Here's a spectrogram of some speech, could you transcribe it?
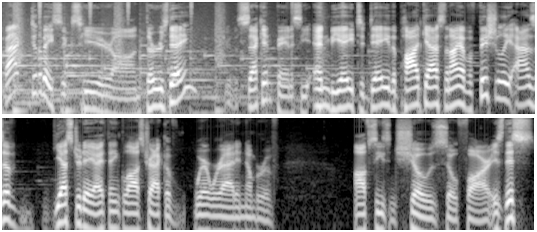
Back to the basics here on Thursday, June the 2nd, Fantasy NBA Today, the podcast. And I have officially, as of yesterday, I think, lost track of where we're at in number of off-season shows so far. Is this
